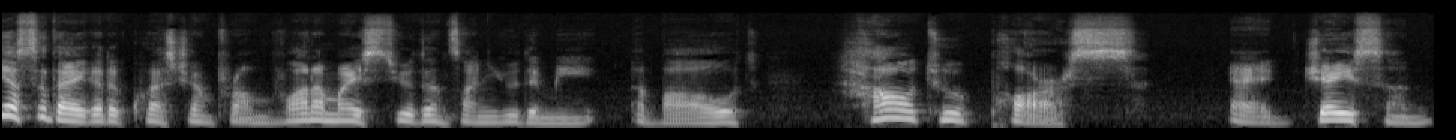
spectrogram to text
Yesterday, I got a question from one of my students on Udemy about how to parse a JSON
